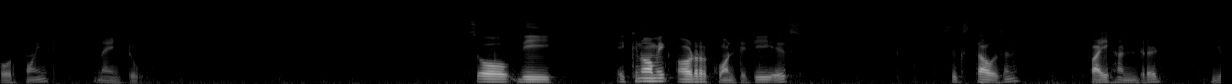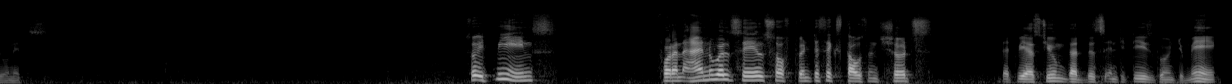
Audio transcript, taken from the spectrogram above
4.92. So, the economic order quantity is 6500 units. So, it means for an annual sales of 26,000 shirts that we assume that this entity is going to make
